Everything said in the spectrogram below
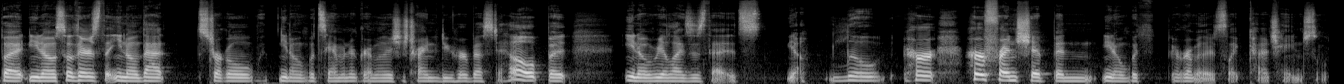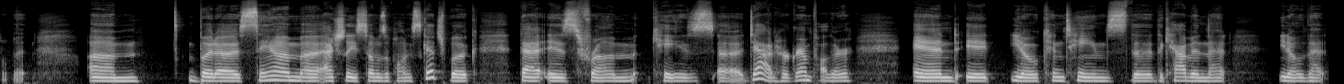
but you know so there's the you know that struggle you know with sam and her grandmother she's trying to do her best to help but you know realizes that it's you know little her her friendship and you know with her grandmother's like kind of changed a little bit. Um but uh, Sam uh, actually stumbles upon a sketchbook that is from Kay's uh, dad, her grandfather, and it you know contains the the cabin that you know that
